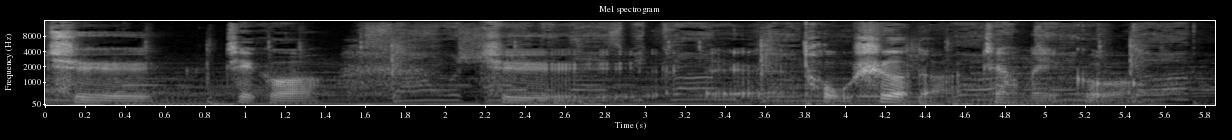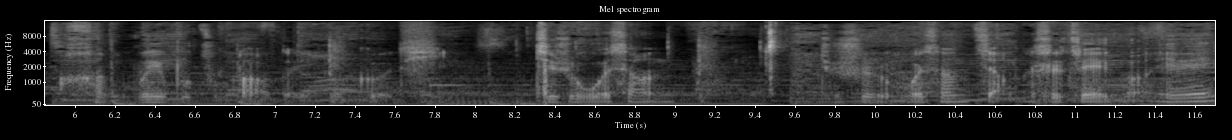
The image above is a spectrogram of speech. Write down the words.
去这个。去呃投射的这样的一个很微不足道的一个个体，其实我想，就是我想讲的是这个，因为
